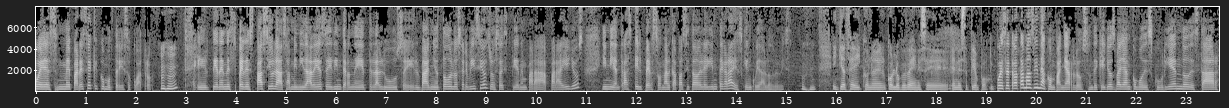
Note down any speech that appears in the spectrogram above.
Pues me parece que como tres o cuatro. Uh -huh. eh, tienen es, el espacio, las amenidades, el internet, la luz, el baño, todos los servicios los tienen para, para ellos. Y mientras el personal capacitado de ley íntegra es quien cuida a los bebés. Uh -huh. ¿Y qué hacéis con, el, con los bebés en ese, en ese tiempo? Pues se trata más bien de acompañarlos, de que ellos vayan como descubriendo, de estar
